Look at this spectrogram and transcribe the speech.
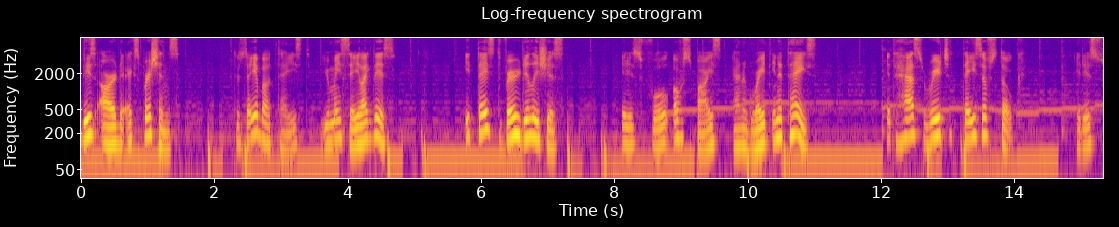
These are the expressions. To say about taste, you may say like this. It tastes very delicious. It is full of spice and great in the taste. It has rich taste of stock. It is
